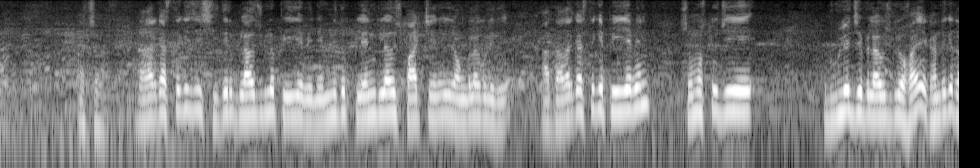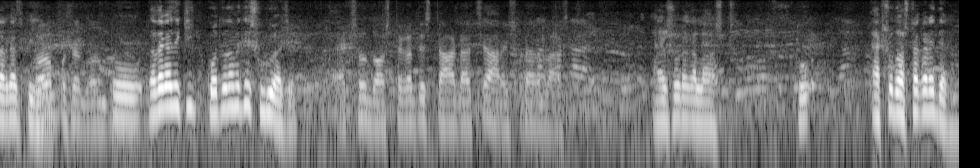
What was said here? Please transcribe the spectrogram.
বলে। আচ্ছা দাদার কাছ থেকে যে শীতের ব্লাউজগুলো পেয়ে যাবেন এমনি তো প্লেন ব্লাউজ পাচ্ছেন এই রঙ্গলাগুলি দিয়ে আর দাদার কাছ থেকে পেয়ে যাবেন সমস্ত যে রুলের যে ব্লাউজগুলো হয় এখান থেকে তার কাছে পেয়ে গরম যাবেন পোশাক গরম তো দাদার কাছে কি কত দামে থেকে শুরু আছে? একশো দশ টাকাতে স্টার্ট আছে আড়াইশো টাকা লাস্ট আড়াইশো টাকা লাস্ট তো একশো দশ টাকারই দেখেন।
